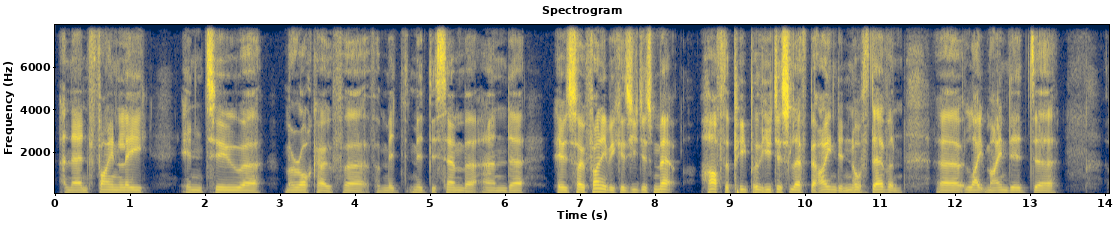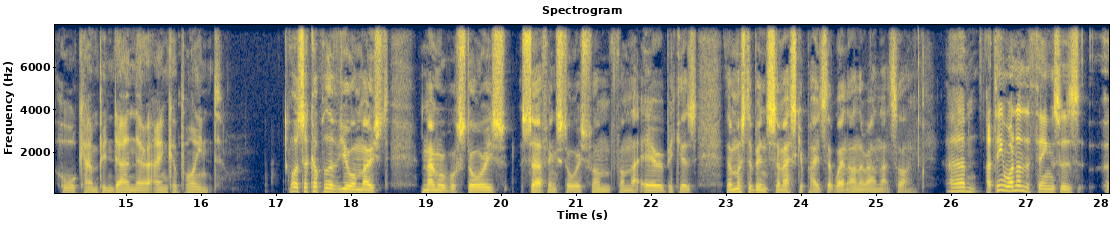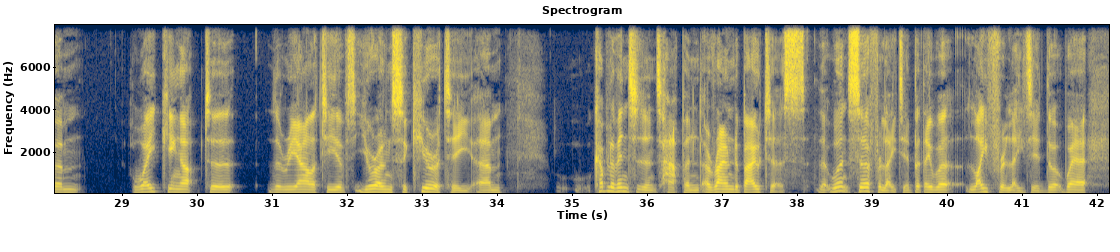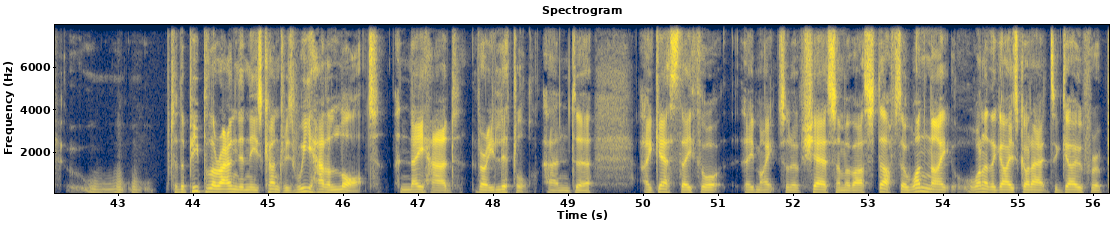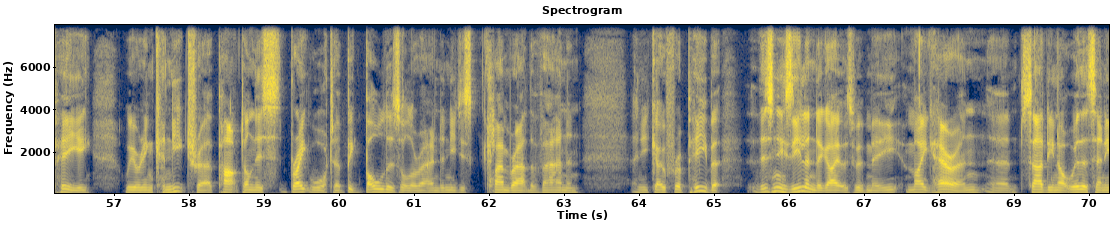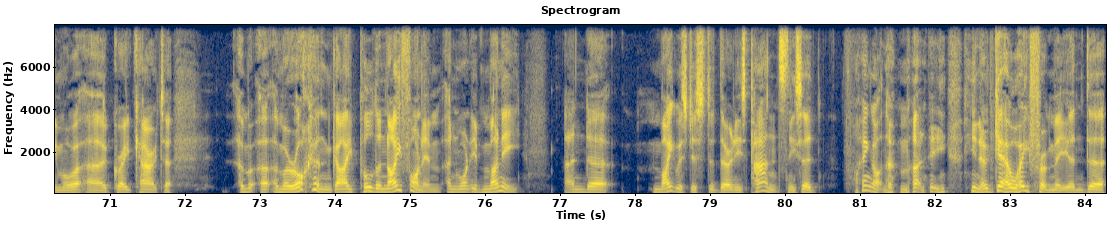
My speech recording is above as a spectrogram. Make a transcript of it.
and then finally into uh, Morocco for, for mid mid December. And uh, it was so funny because you just met half the people you just left behind in North Devon, uh, like minded, uh, all camping down there at Anchor Point. What's a couple of your most memorable stories, surfing stories from from that era? Because there must have been some escapades that went on around that time. Um, I think one of the things was um, waking up to the reality of your own security. Um, a couple of incidents happened around about us that weren't surf related, but they were life related. Where to the people around in these countries, we had a lot and they had very little. And uh, I guess they thought they might sort of share some of our stuff. So one night, one of the guys got out to go for a pee. We were in Kenitra, parked on this breakwater, big boulders all around, and you just clamber out the van and and you go for a pee. But this New Zealander guy that was with me, Mike Heron, uh, sadly not with us anymore, a uh, great character. A, a, a Moroccan guy pulled a knife on him and wanted money and uh, Mike was just stood there in his pants, and he said, "I ain't got no money. You know, get away from me." And uh,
